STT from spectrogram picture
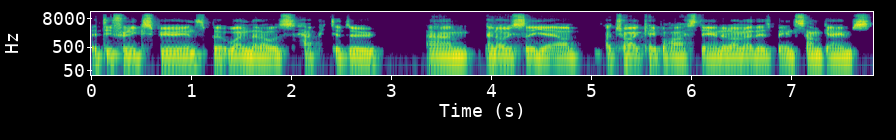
a different experience, but one that I was happy to do. Um, and obviously, yeah, I, I try and keep a high standard. I know there's been some games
